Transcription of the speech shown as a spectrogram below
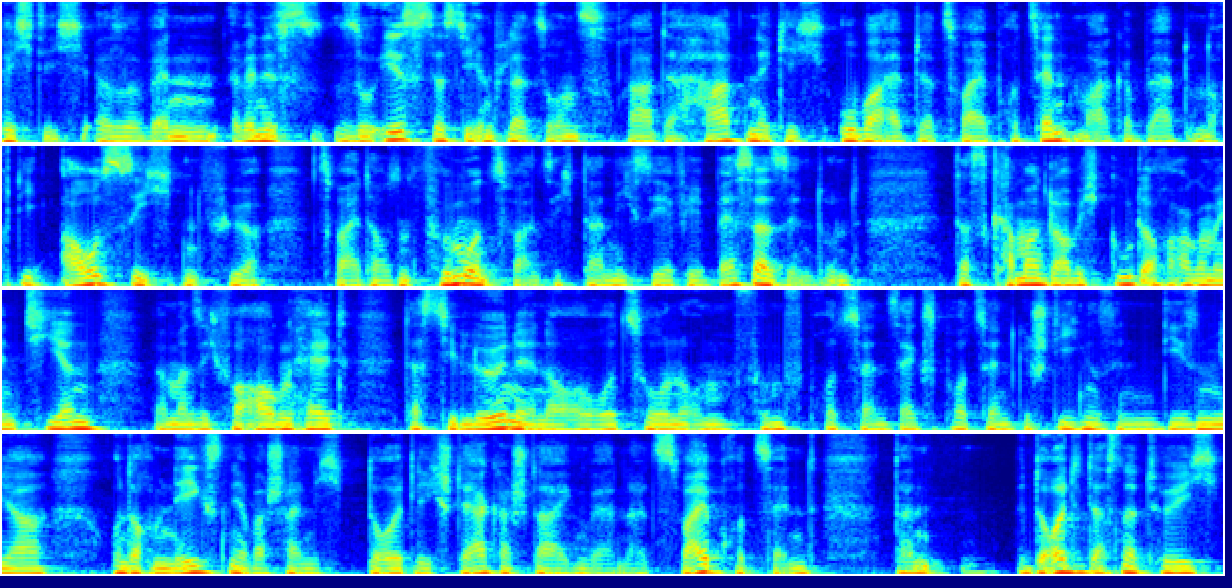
Richtig. Also wenn, wenn es so ist, dass die Inflationsrate hartnäckig oberhalb der 2%-Marke bleibt und auch die Aussichten für 2025 dann nicht sehr viel besser sind. Und das kann man, glaube ich, gut auch argumentieren, wenn man sich vor Augen hält, dass die Löhne in der Eurozone um 5%, 6% gestiegen sind in diesem Jahr und auch im nächsten Jahr wahrscheinlich deutlich stärker steigen werden als 2%, dann bedeutet das natürlich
